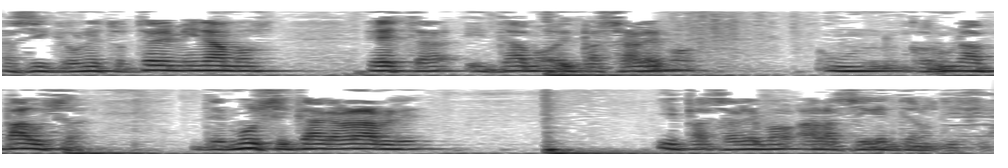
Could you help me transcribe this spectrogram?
Así que con esto terminamos esta y damos y pasaremos con una pausa de música agradable y pasaremos a la siguiente noticia.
